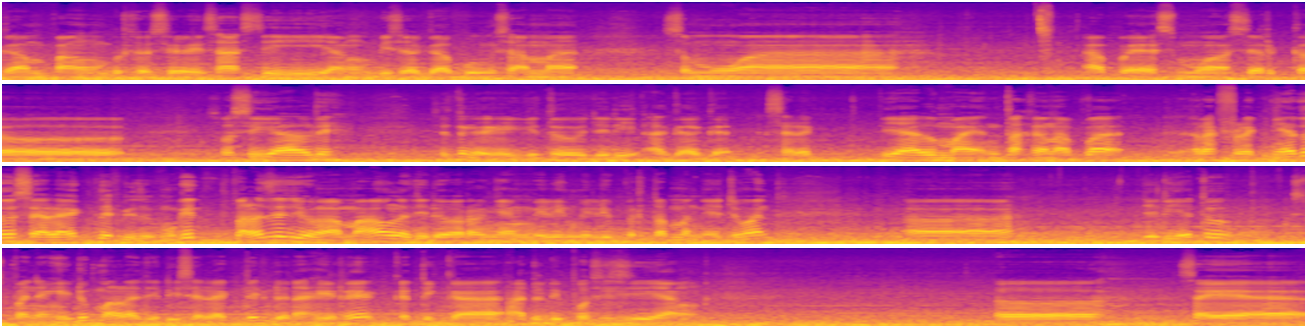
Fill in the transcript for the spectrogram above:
gampang bersosialisasi yang bisa gabung sama semua apa ya semua circle sosial deh. Itu nggak kayak gitu. Jadi agak-agak selek ya lumayan entah kenapa refleksnya tuh selektif gitu. Mungkin padahal saya juga nggak mau lah jadi orang yang milih-milih berteman ya. Cuman uh, jadinya tuh sepanjang hidup malah jadi selektif dan akhirnya ketika ada di posisi yang uh, saya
